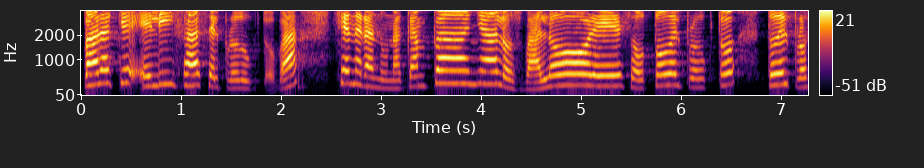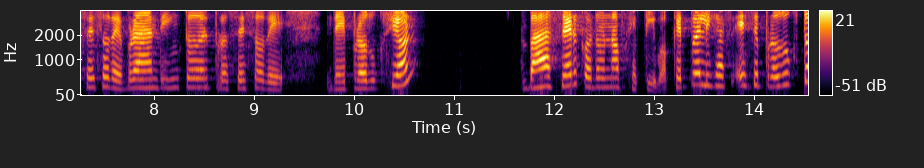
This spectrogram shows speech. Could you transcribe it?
para que elijas el producto, ¿va? Generando una campaña, los valores o todo el producto, todo el proceso de branding, todo el proceso de, de producción va a ser con un objetivo, que tú elijas ese producto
